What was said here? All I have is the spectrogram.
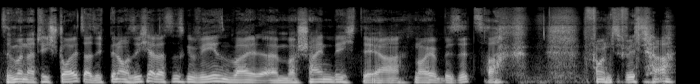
sind wir natürlich stolz. Also ich bin auch sicher, das ist gewesen, weil ähm, wahrscheinlich der neue Besitzer von Twitter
